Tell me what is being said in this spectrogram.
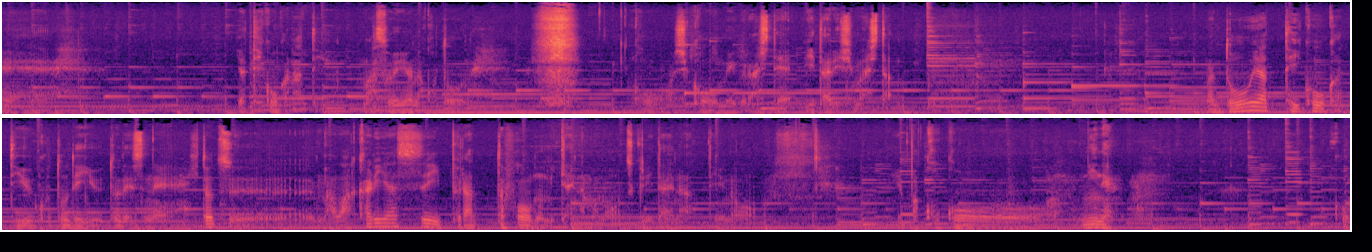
えーやっていこうかなっていうまあそういうようなことをねこう思考を巡らしていたりしました、どうやっていこうかっていうことで言うとですね一つ、まあ、分かりやすいプラットフォームみたいなものを作りたいなっていうのをやっぱここ2年こ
